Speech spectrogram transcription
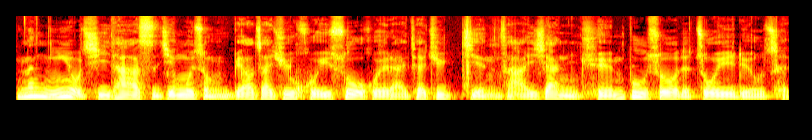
那你有其他的时间，为什么你不要再去回溯回来，再去检查一下你全部所有的作业流程？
